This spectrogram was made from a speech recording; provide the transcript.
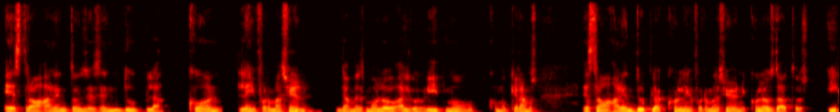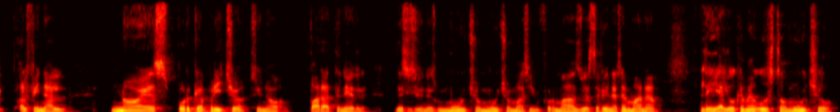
es trabajar entonces en dupla con la información, llamémoslo algoritmo, como queramos, es trabajar en dupla con la información y con los datos y al final no es por capricho, sino para tener decisiones mucho, mucho más informadas. Yo este fin de semana leí algo que me gustó mucho,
